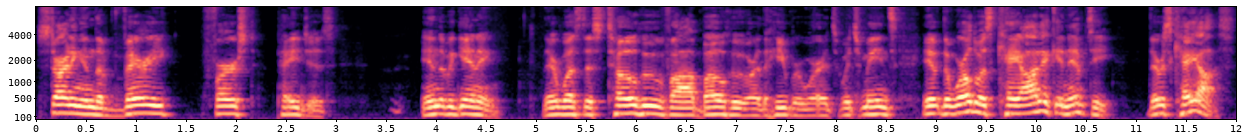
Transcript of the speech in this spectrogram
starting in the very first pages. In the beginning, there was this tohu va bohu, or the Hebrew words, which means if the world was chaotic and empty. There was chaos.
